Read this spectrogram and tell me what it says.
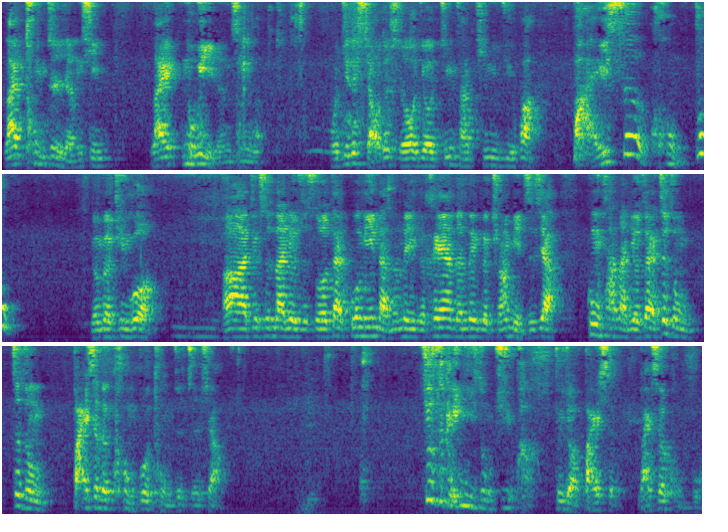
来统治人心，来奴役人心了。我记得小的时候就经常听一句话：“白色恐怖”，有没有听过？啊，就是那就是说，在国民党的那个黑暗的那个权柄之下，共产党就在这种这种白色的恐怖统治之下，就是给你一种惧怕，就叫白色白色恐怖。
